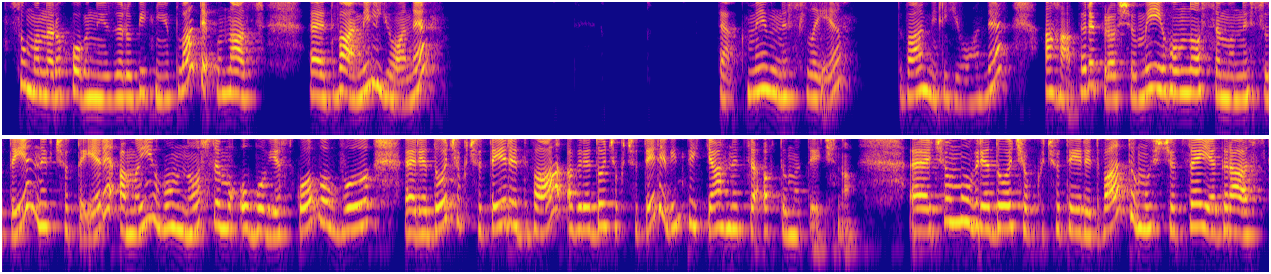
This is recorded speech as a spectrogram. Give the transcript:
Сума нарахованої заробітної плати у нас е, 2 мільйони. Так, ми внесли 2 мільйони. Ага, перепрошую, ми його вносимо не сюди, не в 4, а ми його вносимо обов'язково в рядочок 4.2, а в рядочок 4 він підтягнеться автоматично. Е, Чому в рядочок 4.2? Тому що це якраз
